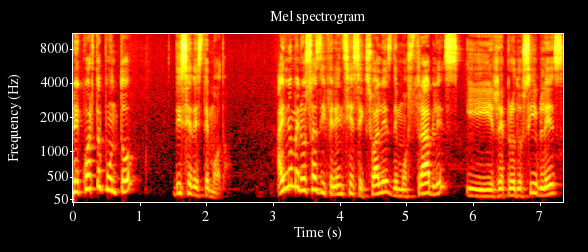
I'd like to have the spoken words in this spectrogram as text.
En el cuarto punto, dice de este modo, hay numerosas diferencias sexuales demostrables y reproducibles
